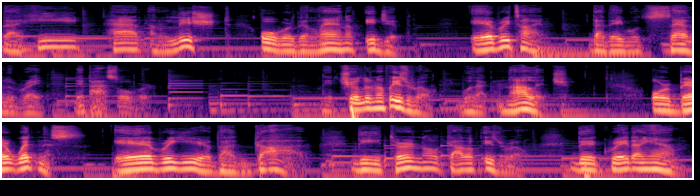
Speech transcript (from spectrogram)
that he had unleashed over the land of Egypt every time that they would celebrate the Passover. The children of Israel would acknowledge or bear witness every year that God, the eternal God of Israel, the great I am,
